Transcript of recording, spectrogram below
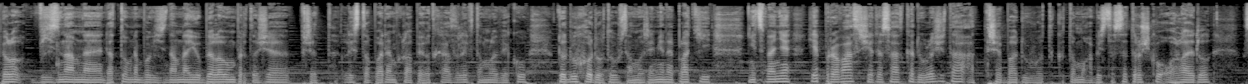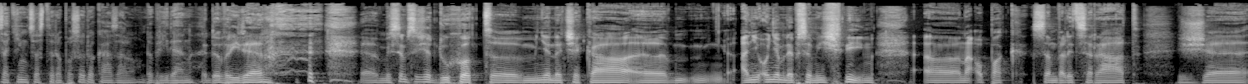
bylo významné datum nebo významné jubileum, protože před listopadem chlapi odcházeli v tomhle věku do důchodu, to už samozřejmě neplatí. Nicméně je pro vás 60. důležitá a třeba důvod k tomu, abyste se trošku ohlédl za tím, co jste do posud dokázal. Dobrý den. Dobrý den. Myslím si, že důchod eh, mě nečeká, eh, ani o něm nepřemýšlím. Eh, naopak jsem velice rád, že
